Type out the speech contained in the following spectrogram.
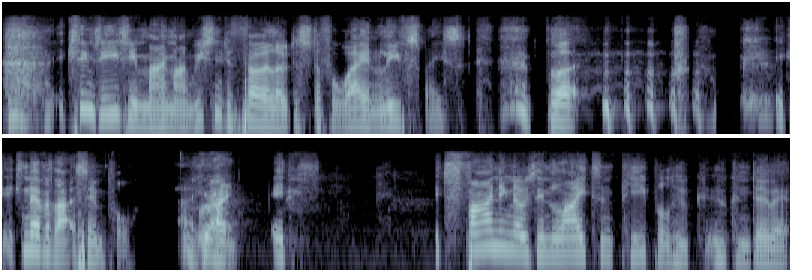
it seems easy in my mind. We just need to throw a load of stuff away and leave space. But it's never that simple. Uh, Right. it's it's finding those enlightened people who who can do it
